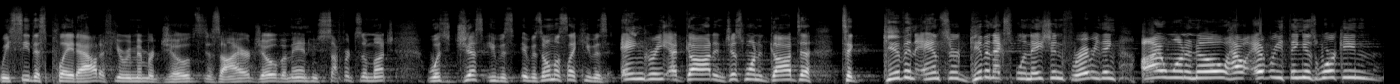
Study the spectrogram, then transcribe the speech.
we see this played out. If you remember Job's desire, Job, a man who suffered so much, was just, he was, it was almost like he was angry at God and just wanted God to, to give an answer, give an explanation for everything. I want to know how everything is working.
